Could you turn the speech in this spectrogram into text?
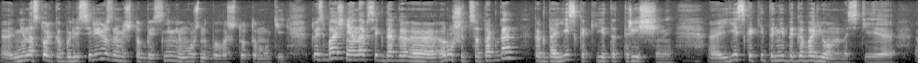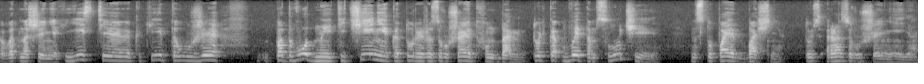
э, не настолько были серьезными, чтобы с ними можно было что-то мутить. То есть башня, она всегда э, рушится тогда, когда есть какие-то трещины, э, есть какие-то недоговоренности в отношениях, есть какие-то уже подводные течения, которые разрушают фундамент. Только в этом случае наступает башня, то есть разрушение.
